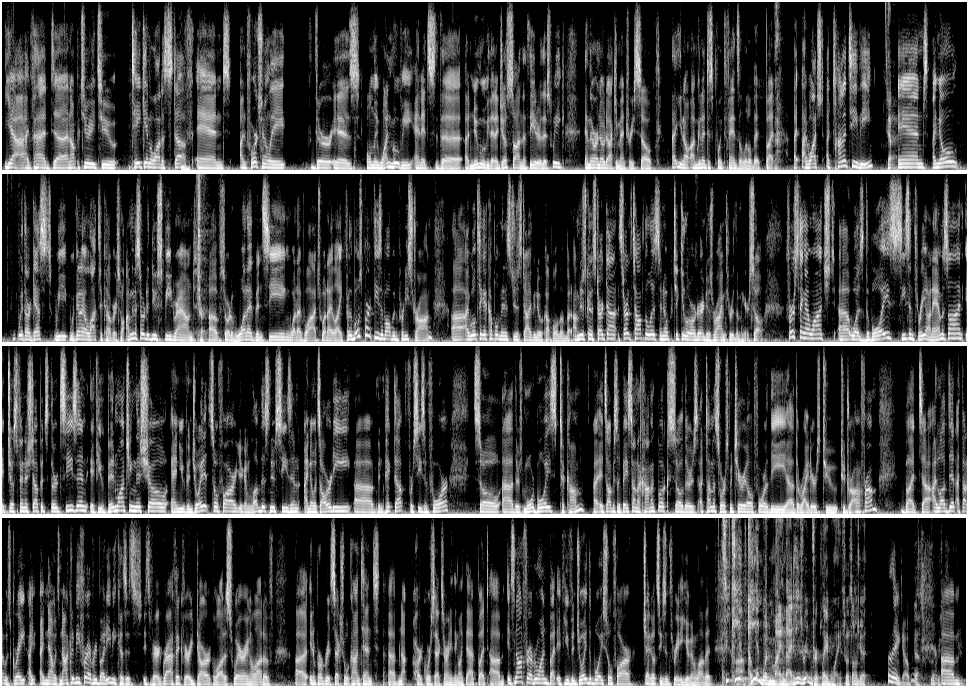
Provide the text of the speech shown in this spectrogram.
Yeah, I've had uh, an opportunity to take in a lot of stuff, and unfortunately, there is only one movie, and it's the a new movie that I just saw in the theater this week, and there are no documentaries. So, uh, you know, I'm going to disappoint the fans a little bit, but I, I watched a ton of TV, Yep. and I know with our guests, we we're gonna have a lot to cover. So I'm gonna sort of do speed round Sure. of sort of what I've been seeing, what I've watched, what I like. For the most part, these have all been pretty strong. Uh, I will take a couple minutes to just dive into a couple of them, but I'm just gonna start down, start at the top of the list in no particular order and just rhyme through them here. So. First thing I watched uh, was The Boys season three on Amazon. It just finished up its third season. If you've been watching this show and you've enjoyed it so far, you're going to love this new season. I know it's already uh, been picked up for season four. So uh, there's more boys to come. Uh, it's obviously based on a comic book, so there's a ton of source material for the uh, the writers to to draw from. But uh, I loved it. I thought it was great. I, I now it's not going to be for everybody because it's it's very graphic, very dark, a lot of swearing, a lot of uh, inappropriate sexual content, uh, not hardcore sex or anything like that. But um, it's not for everyone. But if you've enjoyed the boys so far, check out season three. You're going to love it. See, Kian, Kian wouldn't mind that. He's written for Playboy, so it's all good. Well, there you go. Yeah. no. Um,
